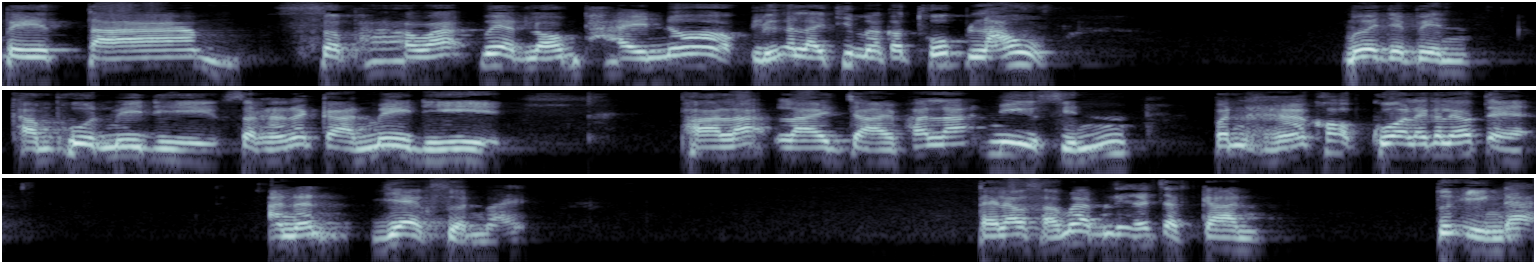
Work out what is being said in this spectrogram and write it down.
ไปตามสภาวะแวดล้อมภายนอก หรืออะไรที่มากระทบเรา เมื่อจะเป็นคำพูดไม่ดี สถานการณ์ไม่ดี ภาระรายจ่ายภาระหนี้สินปัญหาครอบครัวอะไรก็แล้วแต่ อันนั้นแยกส่วนไว้ แต่เราสามารถบริหารจัดการ ตัวเองได้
